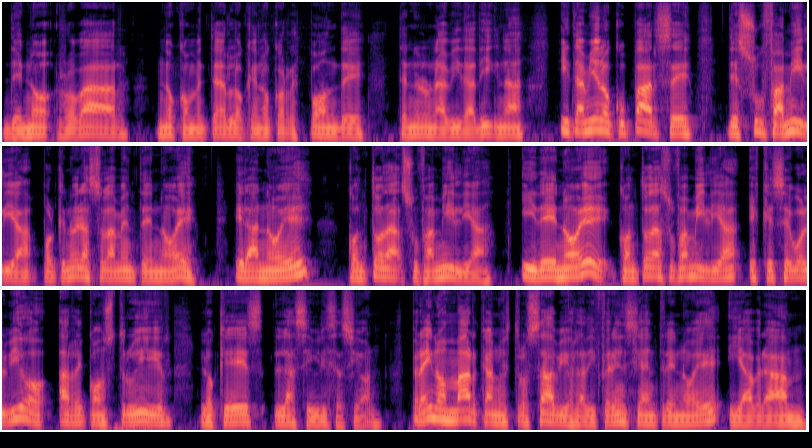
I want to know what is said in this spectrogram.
de no robar, no cometer lo que no corresponde, tener una vida digna y también ocuparse de su familia, porque no era solamente Noé, era Noé con toda su familia, y de Noé con toda su familia es que se volvió a reconstruir lo que es la civilización. Pero ahí nos marcan nuestros sabios la diferencia entre Noé y Abraham.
